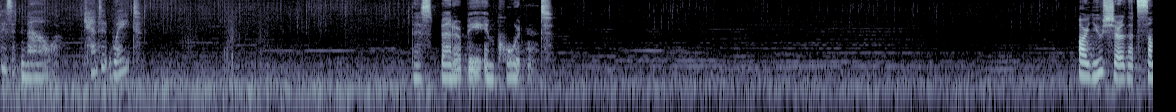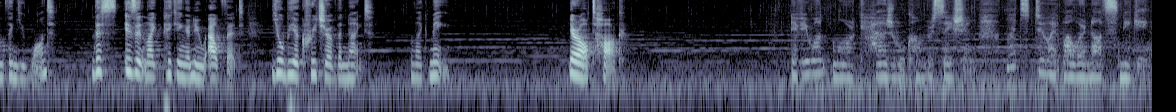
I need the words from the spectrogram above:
What is it now? Can't it wait? This better be important. Are you sure that's something you want? This isn't like picking a new outfit. You'll be a creature of the night. Like me. You're all talk. If you want more casual conversation, let's do it while we're not sneaking.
